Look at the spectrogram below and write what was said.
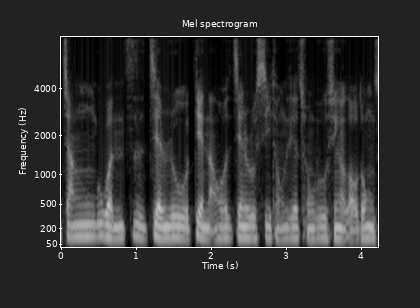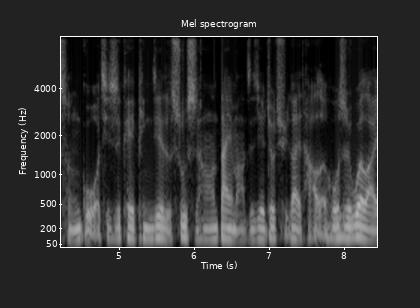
将文字建入电脑或者建入系统这些重复性的劳动成果，其实可以凭借着数十行的代码直接就取代它了，或是未来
